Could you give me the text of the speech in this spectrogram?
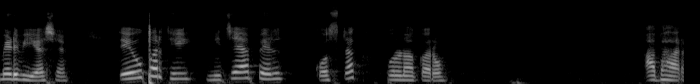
મેળવી હશે તે ઉપરથી નીચે આપેલ કોષ્ટક પૂર્ણ કરો. આભાર.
